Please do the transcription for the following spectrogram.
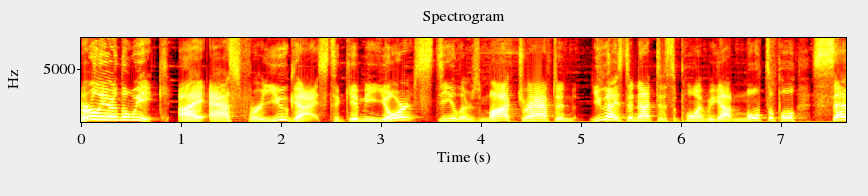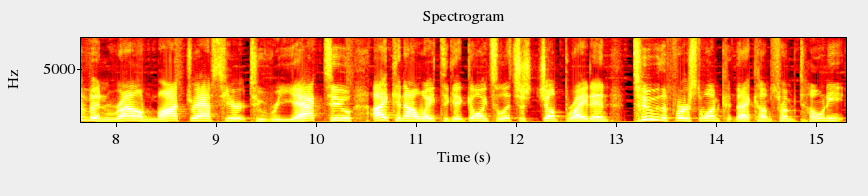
Earlier in the week, I asked for you guys to give me your Steelers mock draft, and you guys did not disappoint. We got multiple seven round mock drafts here to react to. I cannot wait to get going, so let's just jump right in to the first one that comes from Tony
